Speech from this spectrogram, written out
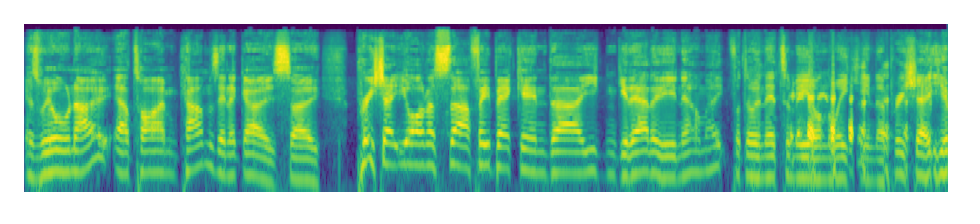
As we all know, our time comes and it goes. So appreciate your honest uh, feedback, and uh, you can get out of here now, mate, for doing that to me on the weekend. I appreciate you.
